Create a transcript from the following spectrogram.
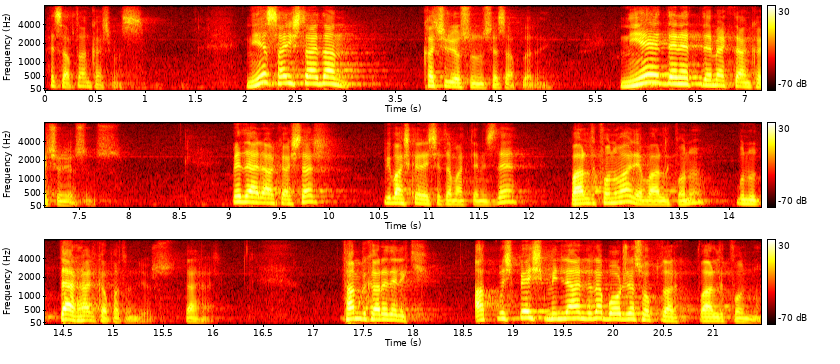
hesaptan kaçmaz. Niye Sayıştay'dan kaçırıyorsunuz hesapları? Niye denetlemekten kaçırıyorsunuz? Ve değerli arkadaşlar bir başka reçete maddemizde varlık fonu var ya varlık fonu bunu derhal kapatın diyoruz. Derhal. Tam bir kara delik. 65 milyar lira borca soktular varlık fonunu.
